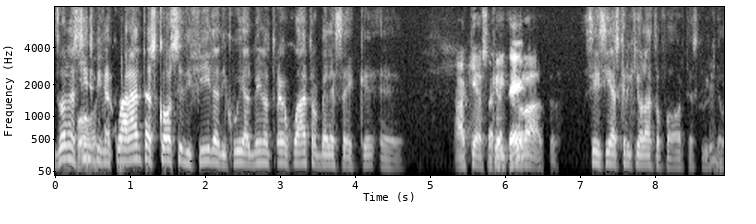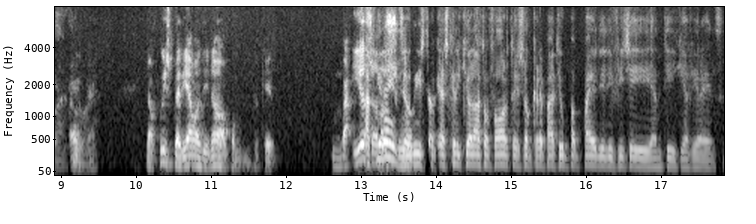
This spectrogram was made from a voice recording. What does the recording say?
Zona sismica, 40 scosse di fila, di cui almeno 3 o 4 belle secche. eh. Ah, che ha Ma scricchiolato. Sì, sì, ha scricchiolato forte, ha scricchiolato. Ok. No, qui speriamo di no, perché ma io a sono Firenze su... ho visto che ha scricchiolato forte e sono crepati un pa- paio di edifici antichi a Firenze.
